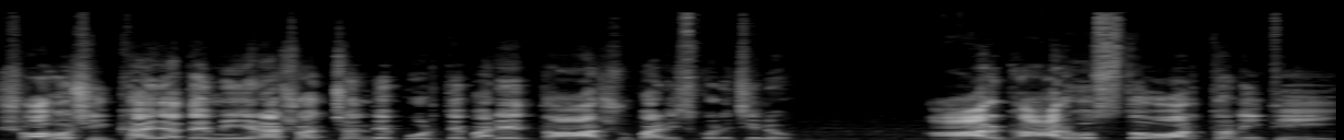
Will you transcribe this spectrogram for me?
সহশিক্ষায় যাতে মেয়েরা স্বচ্ছন্দে পড়তে পারে তার সুপারিশ করেছিল। আর গার্হস্থ্য অর্থনীতি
